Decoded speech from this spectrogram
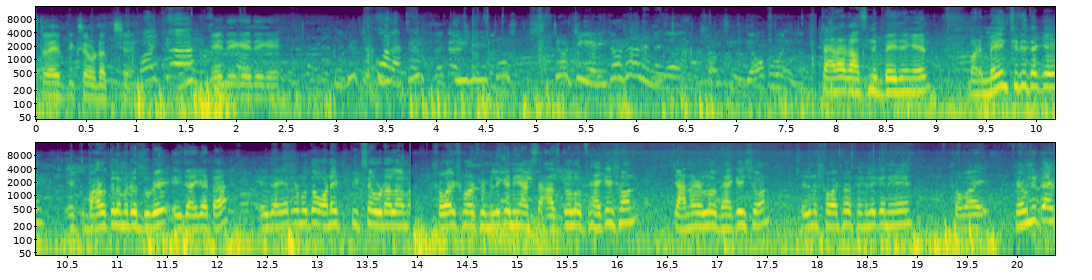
স্টাইলের পিকচার উঠাচ্ছে এইদিকে এইদিকে। চায়নার রাজধানী বেজিংয়ের মানে মেইন সিটি থেকে একটু বারো কিলোমিটার দূরে এই জায়গাটা। এই জায়গাটার মধ্যে অনেক পিকচার উঠালাম সবাই সবার ফ্যামিলিকে নিয়ে আসছে। আজকে হলো ভ্যাকেশন চায়নার হলো ভ্যাকেশন এই জন্য সবাই সবার ফ্যামিলিকে নিয়ে সবাই ফ্যামিলি টাইম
